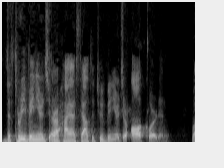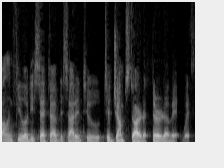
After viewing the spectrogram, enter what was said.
the three vineyards, our highest altitude vineyards, are all cordon while in Filo di Seta, I've decided to, to jumpstart a third of it with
